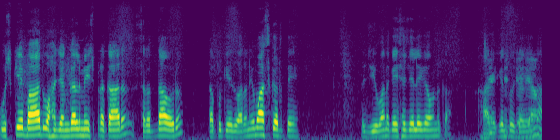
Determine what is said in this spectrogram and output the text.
उसके बाद वहाँ जंगल में इस प्रकार श्रद्धा और तप के द्वारा निवास करते हैं। तो जीवन कैसे चलेगा उनका? खाने के लिए तो चाहिए ना।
